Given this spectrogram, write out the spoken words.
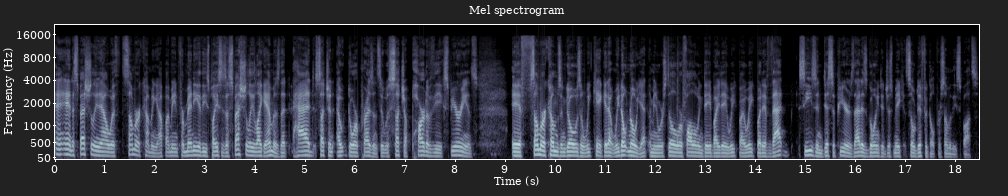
And especially now with summer coming up i mean for many of these places especially like emma's that had such an outdoor presence it was such a part of the experience. If summer comes and goes and we can't get out and we don't know yet. I mean we're still we're following day by day week by week but if that season disappears that is going to just make it so difficult for some of these spots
